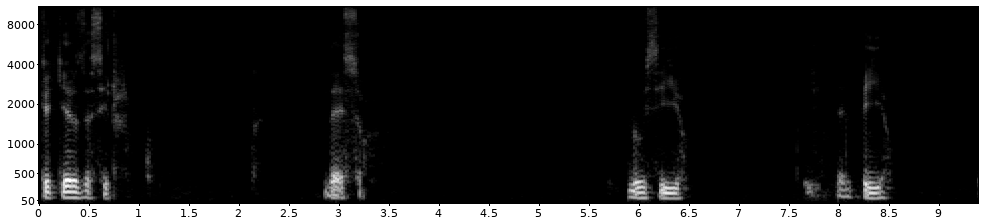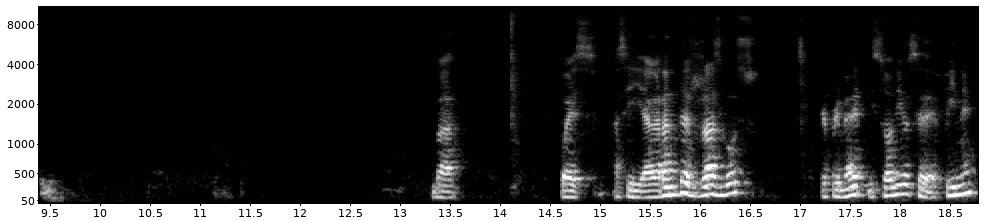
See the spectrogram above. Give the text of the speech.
¿Qué quieres decir de eso? Luisillo, el pillo. Va. Pues así, a grandes rasgos, el primer episodio se define,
